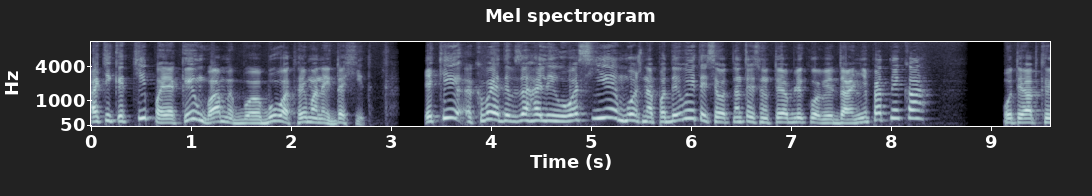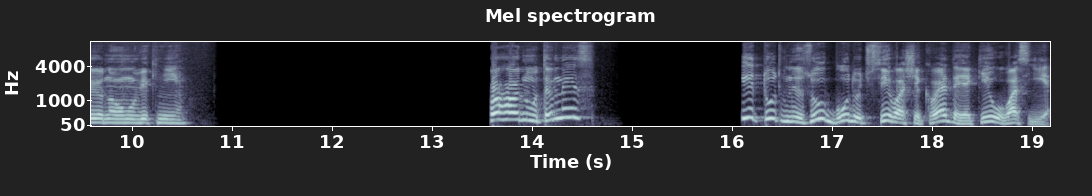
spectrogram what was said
а тільки ті, по яким вами був отриманий дохід. Які кведи взагалі у вас є, можна подивитися, от натиснути облікові дані платника. От я відкрию в новому вікні. Прогорнути вниз. І тут внизу будуть всі ваші кведи, які у вас є.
